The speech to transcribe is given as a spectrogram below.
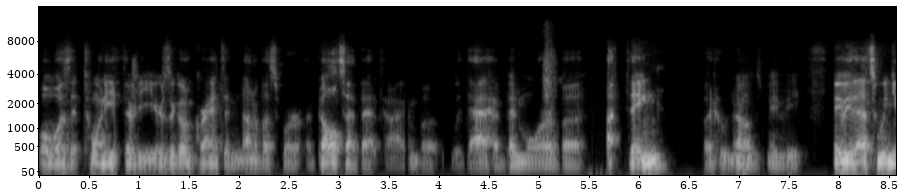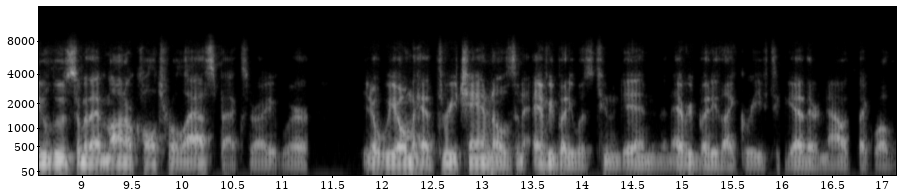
what was it 20 30 years ago? Granted none of us were adults at that time but would that have been more of a, a thing? But who knows? Maybe maybe that's when you lose some of that monocultural aspects right? Where you know we only had three channels and everybody was tuned in and then everybody like grieved together. Now it's like well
